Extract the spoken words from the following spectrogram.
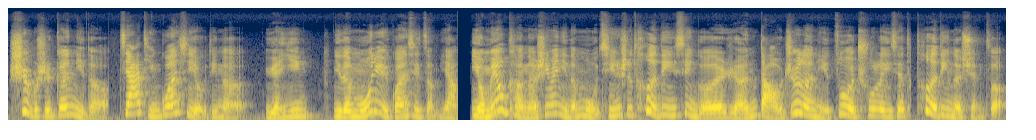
是不是跟你的家庭关系有一定的原因？你的母女关系怎么样？有没有可能是因为你的母亲是特定性格的人，导致了你做出了一些特定的选择？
